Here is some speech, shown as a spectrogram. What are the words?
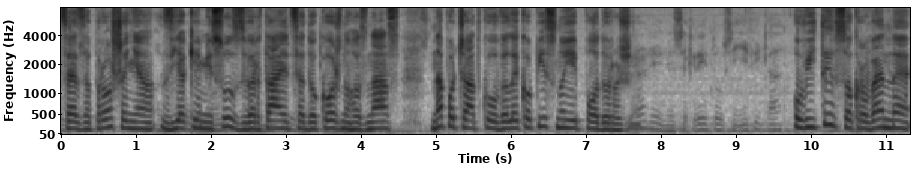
Це запрошення, з яким Ісус звертається до кожного з нас на початку великопісної подорожі. Увійти в сокровенне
